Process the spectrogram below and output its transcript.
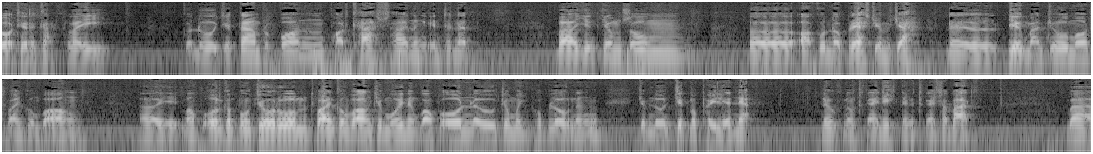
លកធាតុអាកាសខ្លីក៏ដូចជាតាមប្រព័ន្ធ podcast ហើយនិងអ៊ីនធឺណិតបាទយើងខ្ញុំសូមអឺអរគុណដល់ព្រះជាម្ចាស់ដែលយើងបានចូលមកថ្វាយគុំព្រះអង្គ ហើយបងប្អូនកំពុងចូលរួមថ្វាយគុំព្រះអង្គជាមួយនឹងបងប្អូននៅជុំវិញពិភពលោកនឹងចំនួនជិត20លាននាក់នៅក្នុងថ្ងៃនេះនៅថ្ងៃសបាតបាទ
